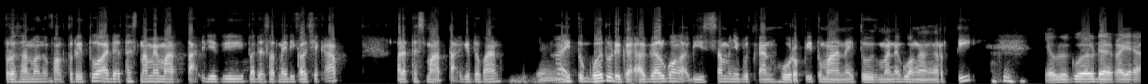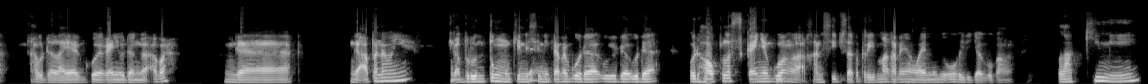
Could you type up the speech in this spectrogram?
perusahaan manufaktur itu ada tes namanya mata jadi pada saat medical check up ada tes mata gitu kan ya. nah itu gue tuh udah gagal gue nggak bisa menyebutkan huruf itu mana itu mana gue nggak ngerti ya udah gue udah kayak ah udah lah ya gue kayaknya udah nggak apa nggak nggak apa namanya nggak beruntung mungkin di ya. sini karena gue udah udah udah udah hopeless kayaknya gue nggak akan sih bisa keterima karena yang lain oh ini jago banget. Lucky nih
